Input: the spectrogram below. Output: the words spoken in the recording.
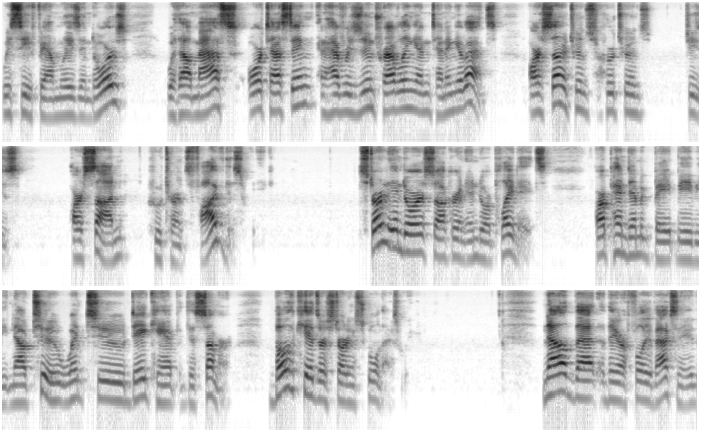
We see families indoors without masks or testing and have resumed traveling and attending events. Our son who turns who turns Jesus. Our son, who turns five this week, started indoor soccer and indoor play dates. Our pandemic ba- baby, now two, went to day camp this summer. Both kids are starting school next week. Now that they are fully vaccinated,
